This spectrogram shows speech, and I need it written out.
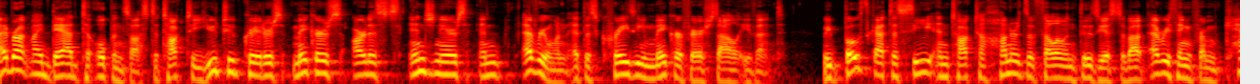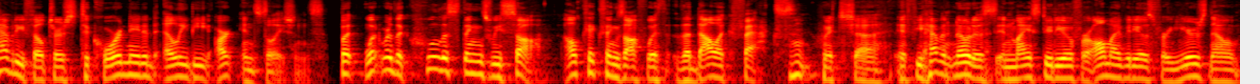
I brought my dad to OpenSauce to talk to YouTube creators, makers, artists, engineers, and everyone at this crazy Maker Faire style event. We both got to see and talk to hundreds of fellow enthusiasts about everything from cavity filters to coordinated LED art installations. But what were the coolest things we saw? I'll kick things off with the Dalek Fax, hmm. which, uh, if you haven't noticed, in my studio for all my videos for years now,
